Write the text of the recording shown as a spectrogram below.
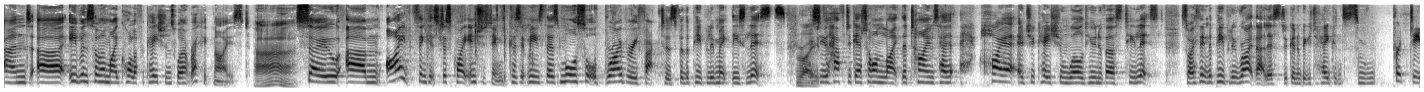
And uh, even some of my qualifications weren't recognised. Ah. So um, I think it's just quite interesting because it means there's more sort of bribery factors for the people who make these lists. Right. So you have to get on like the Times Higher Education World University list. So I think the people who write that list are going to be taken to some pretty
